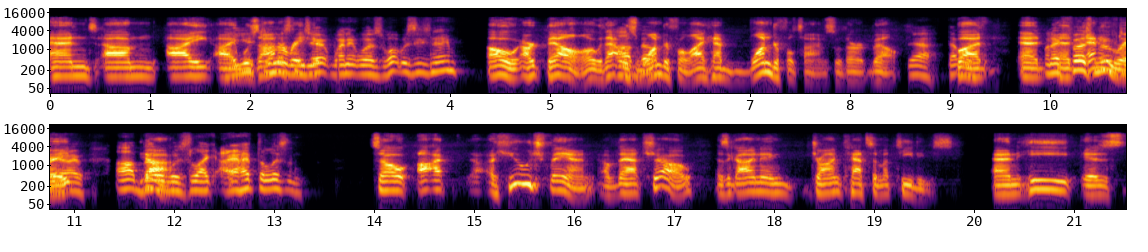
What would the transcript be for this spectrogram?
And um, I I used was on a radio. when it was what was his name? Oh, Art Bell. Oh, that Art was Bell. wonderful. I had wonderful times with Art Bell. Yeah, that But was at, when I at first moved rate, here. I, Art Bell Yeah. was like I had to listen. So I, a huge fan of that show is a guy named John Catsimatidis. And he is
